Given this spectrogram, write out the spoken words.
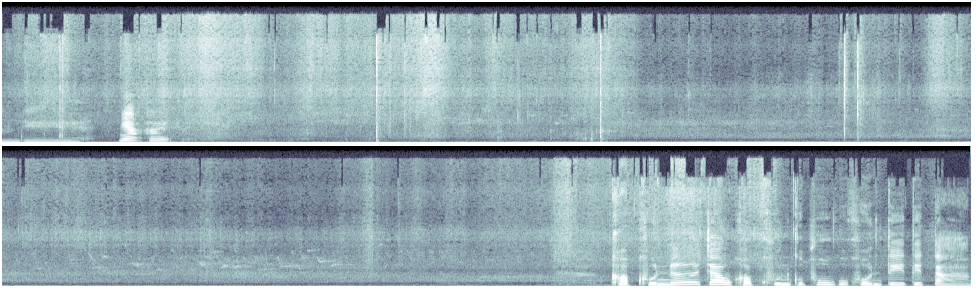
ำเดเนี่ยให้ขอบคุณเนอะเจ้าขอบคุณกูผู้กูคนตีติดตาม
